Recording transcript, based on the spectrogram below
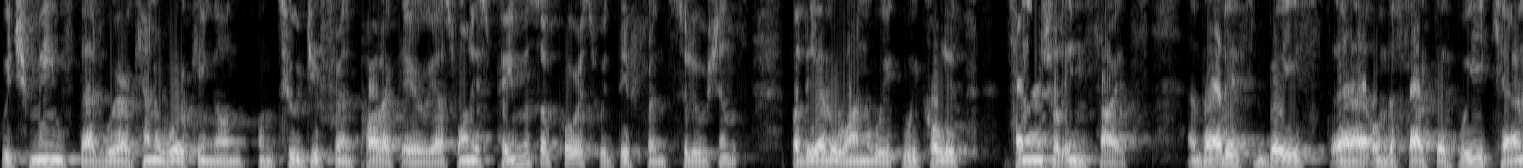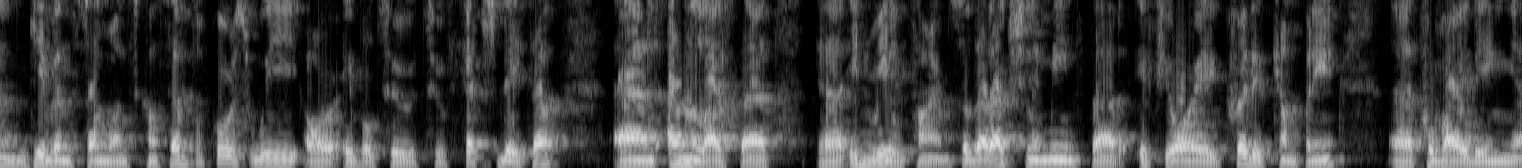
which means that we are kind of working on, on two different product areas. One is payments, of course, with different solutions, but the other one, we, we call it financial insights. And that is based uh, on the fact that we can, given someone's consent, of course, we are able to, to fetch data and analyze that uh, in real time. So that actually means that if you're a credit company uh, providing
